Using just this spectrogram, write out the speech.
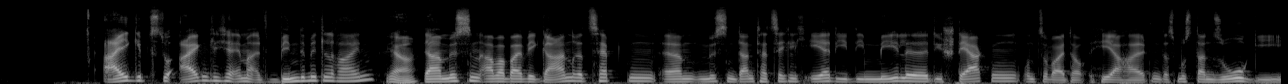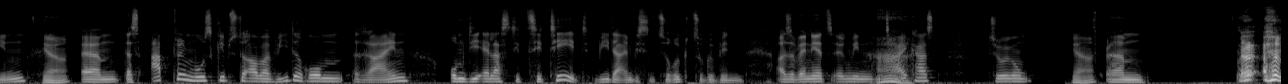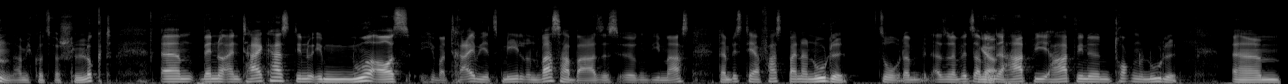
Ei gibst du eigentlich ja immer als Bindemittel rein. Ja. Da müssen aber bei veganen Rezepten ähm, müssen dann tatsächlich eher die, die Mehle, die Stärken und so weiter herhalten. Das muss dann so gehen. Ja. Ähm, das Apfelmus gibst du aber wiederum rein, um die Elastizität wieder ein bisschen zurückzugewinnen. Also wenn du jetzt irgendwie einen Ah. Teig hast, Entschuldigung, Ja. ähm, habe ich kurz verschluckt. Ähm, wenn du einen Teig hast, den du eben nur aus, ich übertreibe jetzt Mehl und Wasserbasis irgendwie machst, dann bist du ja fast bei einer Nudel. So, dann, also dann wird es am Ja. Ende hart wie, hart wie eine trockene Nudel. Ähm,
